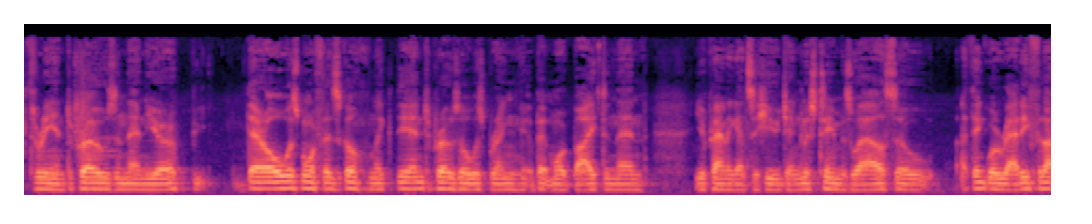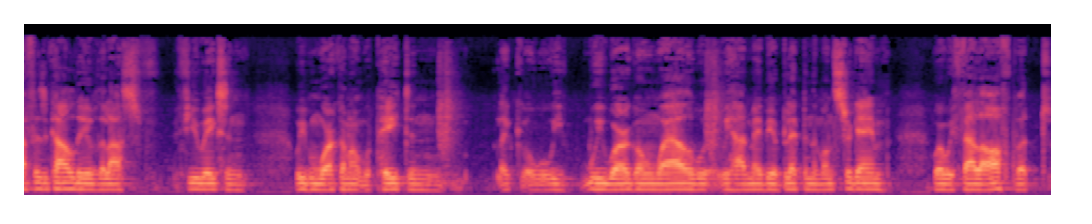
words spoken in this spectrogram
three interpros and then Europe, they're always more physical. Like the interpros always bring a bit more bite, and then you're playing against a huge English team as well. So I think we're ready for that physicality over the last few weeks, and we've been working on it with Pete, and like oh, we we were going well. We, we had maybe a blip in the Munster game where we fell off, but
